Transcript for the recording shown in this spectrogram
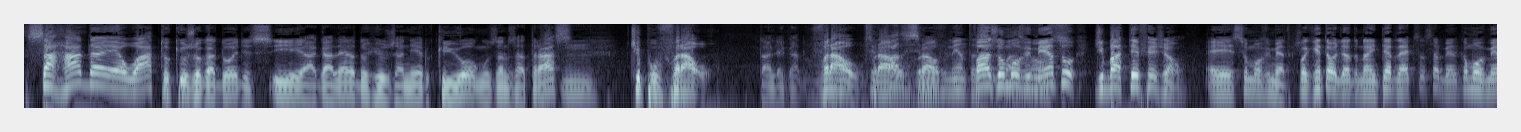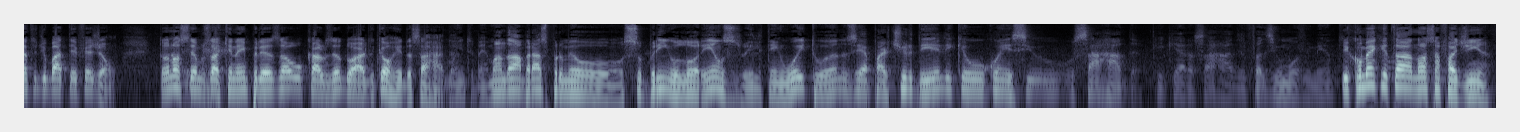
Sarrada é o ato que os jogadores e a galera do Rio de Janeiro criou alguns anos atrás, hum. tipo vral, tá ligado? Vral, Você vral, faz vral. Movimento faz assim o movimento de bater feijão. É esse o movimento. Porque quem está olhando na internet está sabendo que é o movimento de bater feijão. Então nós temos aqui na empresa o Carlos Eduardo, que é o rei da sarrada. Muito bem. Mandar um abraço para o meu sobrinho Lorenzo, ele tem oito anos e é a partir dele que eu conheci o, sarrada. O que, que era o sarrada? Ele fazia um movimento. E como é que está a nossa fadinha?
